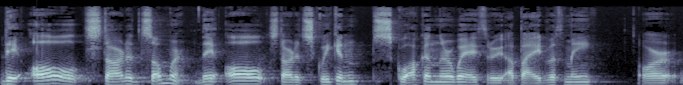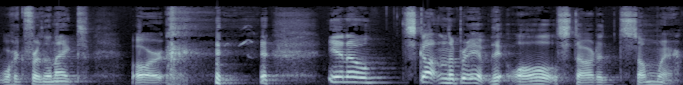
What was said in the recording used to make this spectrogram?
they all started somewhere. They all started squeaking, squawking their way through Abide With Me or Work for the Night or, you know, Scotland the Brave. They all started somewhere.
